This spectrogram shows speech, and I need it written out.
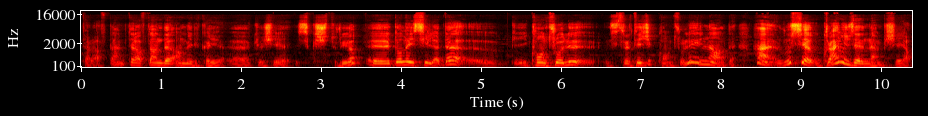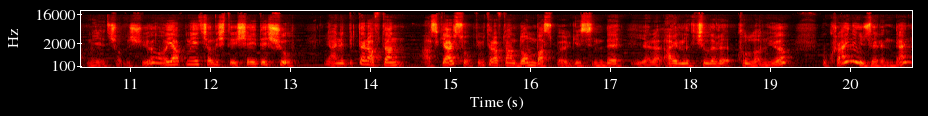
taraftan. Bir taraftan da Amerika'yı e, köşeye sıkıştırıyor. E, dolayısıyla da kontrolü, stratejik kontrolü eline aldı. Ha Rusya Ukrayna üzerinden bir şey yapmaya çalışıyor. O yapmaya çalıştığı şey de şu. Yani bir taraftan asker soktu, bir taraftan Donbas bölgesinde ayrılıkçıları kullanıyor. Ukrayna üzerinden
